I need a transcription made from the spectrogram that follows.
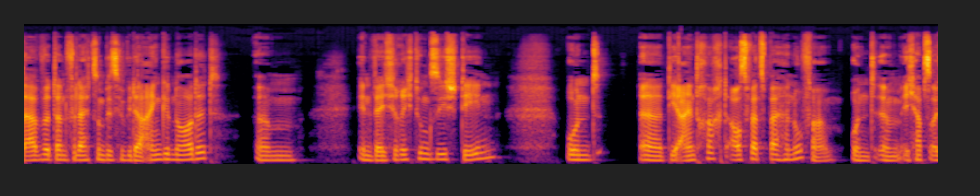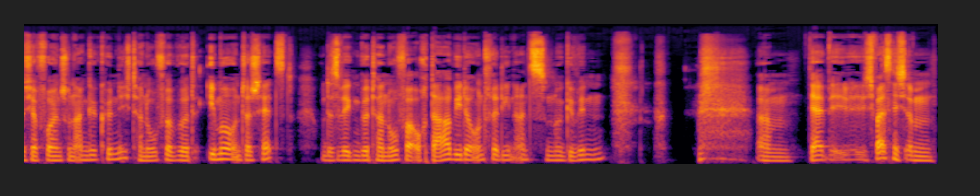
da wird dann vielleicht so ein bisschen wieder eingenordet. Ähm, in welche Richtung sie stehen und äh, die Eintracht auswärts bei Hannover. Und ähm, ich habe es euch ja vorhin schon angekündigt, Hannover wird immer unterschätzt und deswegen wird Hannover auch da wieder unverdient 1 zu 0 gewinnen. ähm, ja, ich weiß nicht, ähm,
